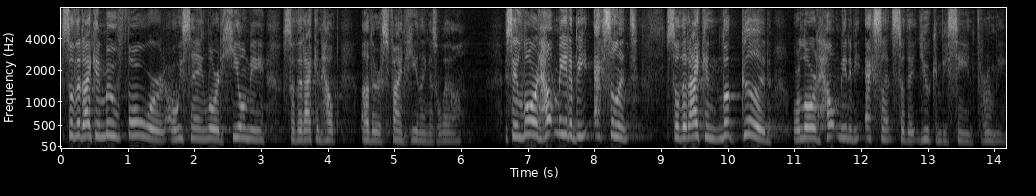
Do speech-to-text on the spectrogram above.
so that I can move forward. Are we saying, Lord, heal me so that I can help others find healing as well? You say, Lord, help me to be excellent so that I can look good. Or, Lord, help me to be excellent so that you can be seen through me.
